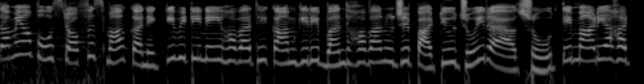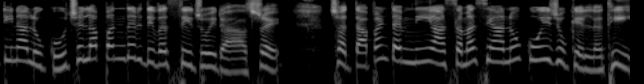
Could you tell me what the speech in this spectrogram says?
તમે આ પોસ્ટ ઓફિસમાં કનેક્ટિવિટી નહીં હોવાથી કામગીરી બંધ હોવાનું જે પાટિયું જોઈ રહ્યા છો, તે માળિયાહાટીના લોકો છેલ્લા પંદર દિવસથી જોઈ રહ્યા છે. છતાં પણ તેમની આ સમસ્યાનો કોઈ જ ઉકેલ નથી.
